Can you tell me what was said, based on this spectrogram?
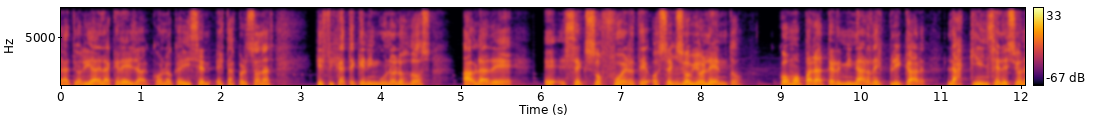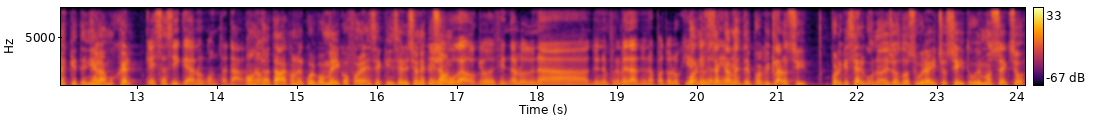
la teoría de la querella, con lo que dicen estas personas, que fíjate que ninguno de los dos habla de eh, sexo fuerte o sexo violento, como para terminar de explicar las 15 lesiones que tenía la mujer. Que esas sí quedaron constatadas. Constatadas con el cuerpo médico forense, 15 lesiones que son... El abogado que los defiende habló de una, de una enfermedad, de una patología. Bueno, exactamente, porque claro, sí. Porque si alguno de ellos dos hubiera dicho, sí, tuvimos sexo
